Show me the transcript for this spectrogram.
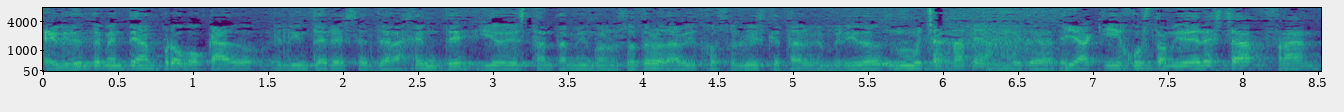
evidentemente han provocado el interés de la gente y hoy están también con nosotros. David, José Luis, ¿qué tal? Bienvenidos. Muchas gracias. Muchas gracias. Y aquí, justo a mi derecha, Fran,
